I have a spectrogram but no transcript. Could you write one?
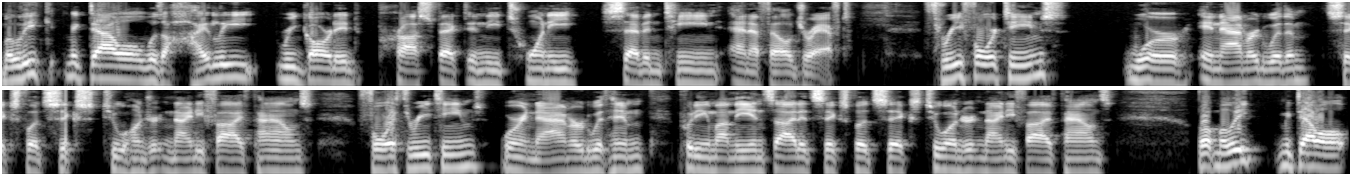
Malik McDowell was a highly regarded prospect in the 2017 NFL draft. Three, four teams were enamored with him. Six foot six, 295 pounds. Four three teams were enamored with him, putting him on the inside at six foot six, 295 pounds. But Malik McDowell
